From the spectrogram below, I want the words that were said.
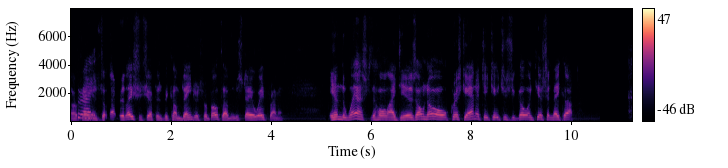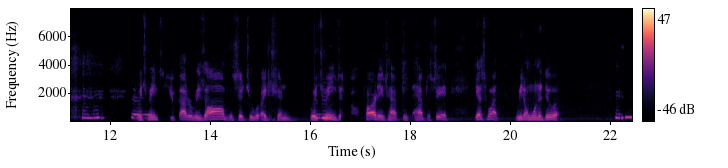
Okay, Right. and so that relationship has become dangerous for both of them to stay away from it. In the West, the whole idea is, oh no, Christianity teaches you go and kiss and make up, which means you've got to resolve the situation, which Mhm. means that both parties have to have to see it. Guess what? We don't want to do it. Mhm.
